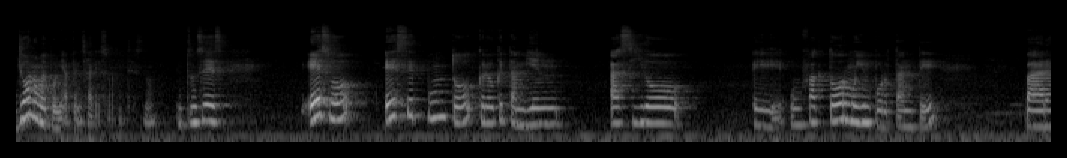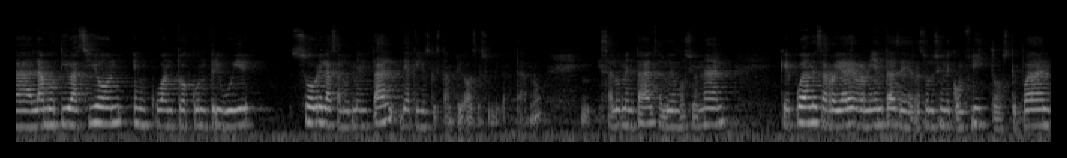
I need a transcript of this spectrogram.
Yo no me ponía a pensar eso antes, ¿no? Entonces, eso, ese punto creo que también ha sido eh, un factor muy importante para la motivación en cuanto a contribuir sobre la salud mental de aquellos que están privados de su libertad. ¿no? Salud mental, salud emocional, que puedan desarrollar herramientas de resolución de conflictos, que puedan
